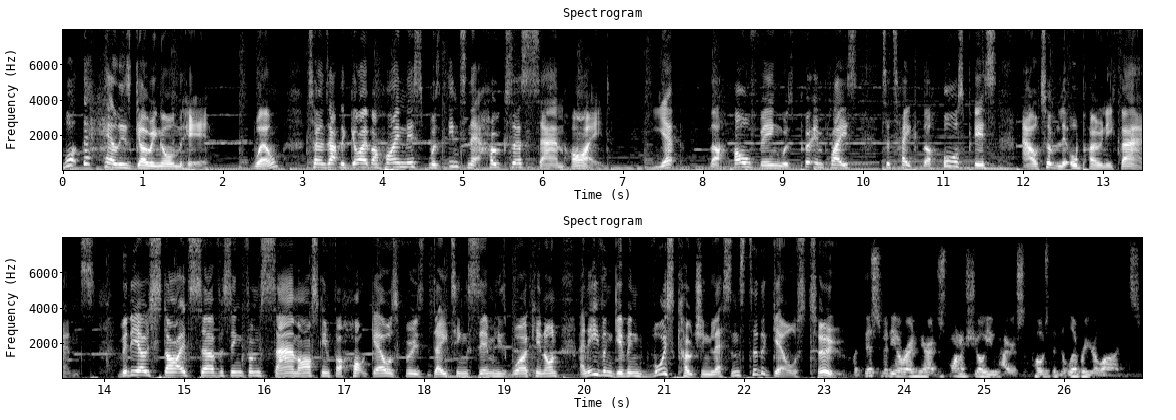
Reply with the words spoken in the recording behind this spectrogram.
what the hell is going on here? Well, turns out the guy behind this was internet hoaxer Sam Hyde. Yep, the whole thing was put in place to take the horse piss out of Little Pony fans. Videos started surfacing from Sam asking for hot girls for his dating sim he's working on, and even giving voice coaching lessons to the girls too. But this video right here, I just want to show you how you're supposed to deliver your lines.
